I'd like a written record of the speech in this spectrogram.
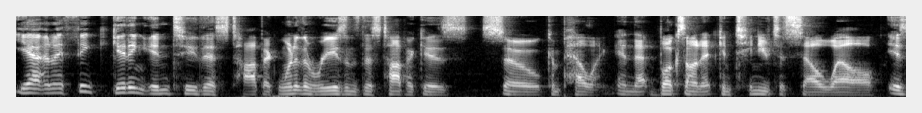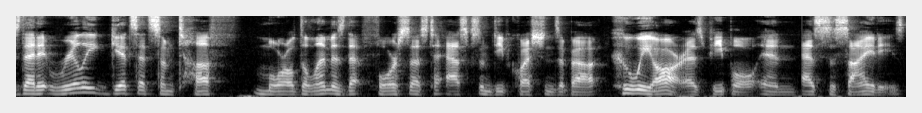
Yeah, and I think getting into this topic, one of the reasons this topic is so compelling and that books on it continue to sell well is that it really gets at some tough moral dilemmas that force us to ask some deep questions about who we are as people and as societies.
